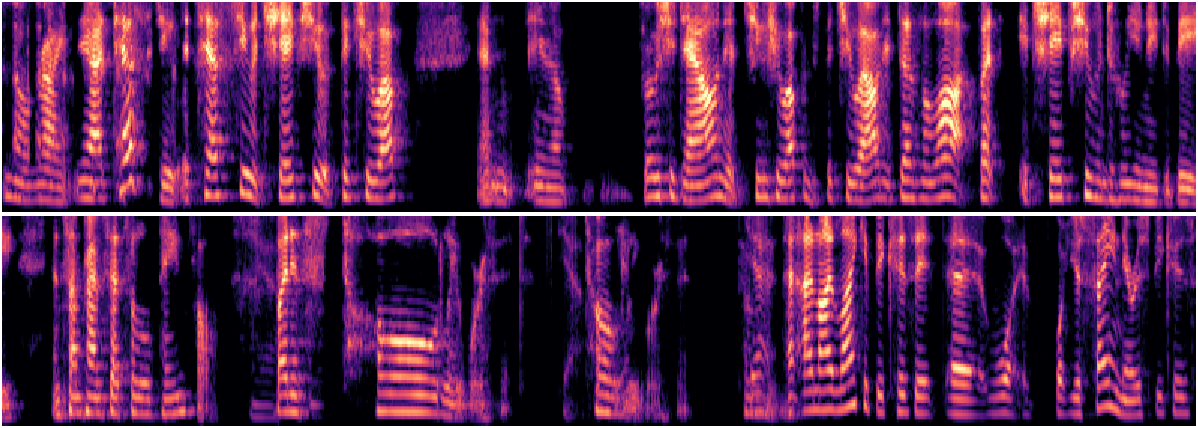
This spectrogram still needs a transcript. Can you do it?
no, right? Yeah, it tests you. It tests you. It shapes you. It picks you up, and you know, throws you down, it chews you up and spits you out. It does a lot, but it shapes you into who you need to be. And sometimes that's a little painful, yeah. but it's totally worth it. Yeah. Totally yeah. worth it. Totally yeah. And I like it because it, uh, what, what you're saying there is because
